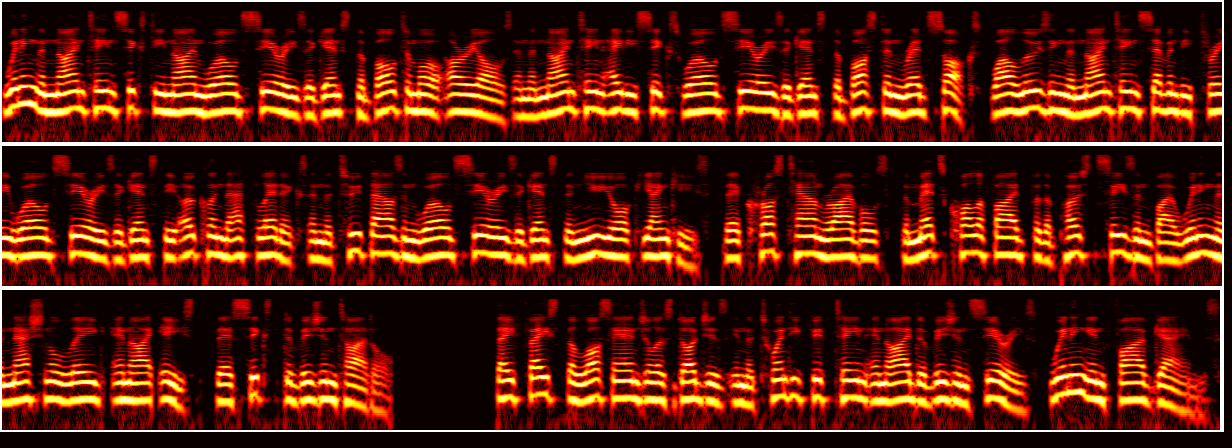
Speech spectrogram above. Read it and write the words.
winning the 1969 World Series against the Baltimore Orioles and the 1986 World Series against the Boston Red Sox, while losing the 1973 World Series against the Oakland Athletics and the 2000 World Series against the New York Yankees. Their crosstown rivals, the Mets qualified for the postseason by winning the National League East, their sixth division title. They faced the Los Angeles Dodgers in the 2015 NI Division Series, winning in five games.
